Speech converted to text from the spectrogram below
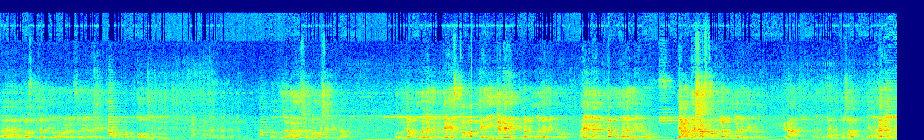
काय आणि वास्तुशांतीला बोलवायला सोयरे नाही. तिथं मोठा दुकान म्हणून बोलू तुझं घर शंभर वर्ष टिकणार. पण तुझ्या पूर्वजांनी म्हणजे हे स्थापत्य हे इंजिनिअरिंग तुझ्या पूर्वजांनी घडवलं. आयुर्वेद तुझ्या पूर्वजांनी घडवलं. हे अन्नशास्त्र तुझ्या पूर्वजांनी घडवलं. आहे ना? आणि तू काय म्हणतोस हा? ते अडाणी होते.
